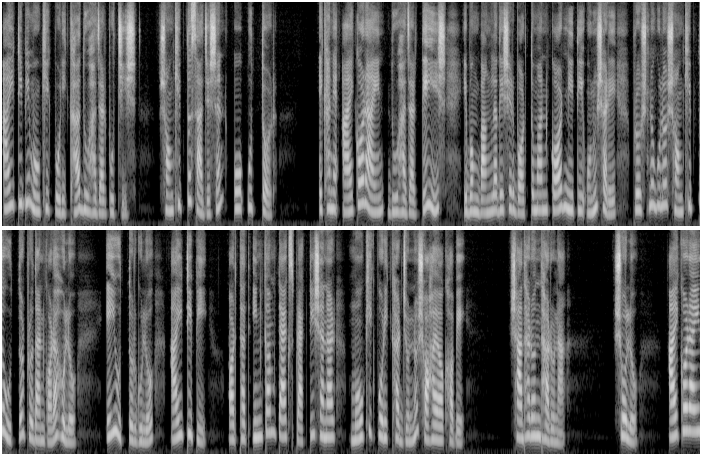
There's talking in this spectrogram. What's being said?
আইটিপি মৌখিক পরীক্ষা দু হাজার পঁচিশ। সংক্ষিপ্ত সাজেশন ও উত্তর। এখানে আয়কর আইন দু হাজার তেইশ এবং বাংলাদেশের বর্তমান কর নীতি অনুসারে প্রশ্নগুলো সংক্ষিপ্ত উত্তর প্রদান করা হল। এই উত্তরগুলো আইটিপি, অর্থাৎ ইনকাম ট্যাক্স প্র্যাকটিশনার, মৌখিক পরীক্ষার জন্য সহায়ক হবে। সাধারণ ধারণা। ১৬ আয়কর আইন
